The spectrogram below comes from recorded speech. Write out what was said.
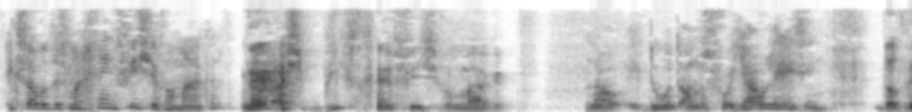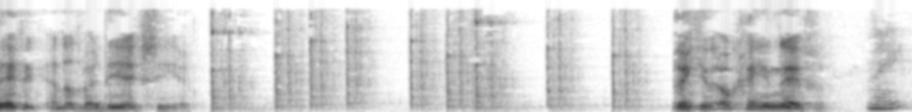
Ik zal er dus maar geen fiche van maken? Nee, alsjeblieft geen fiche van maken. Nou, ik doe het anders voor jouw lezing. Dat weet ik en dat waardeer ik zeer. Drink je er ook geen jenever? Nee.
